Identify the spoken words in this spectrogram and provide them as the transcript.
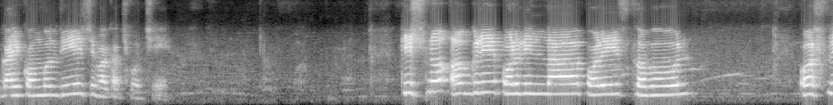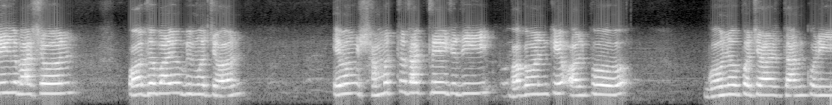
গায়ে কম্বল দিয়ে সেবা কাজ করছে। কৃষ্ণ অগ্রে পরনিন্দা, পরে স্তবন অশ্লীল ভাষণ অধবায়ু বিমোচন এবং সামর্থ্য থাকতে যদি ভগবানকে অল্প গৌণ উপচার দান করি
